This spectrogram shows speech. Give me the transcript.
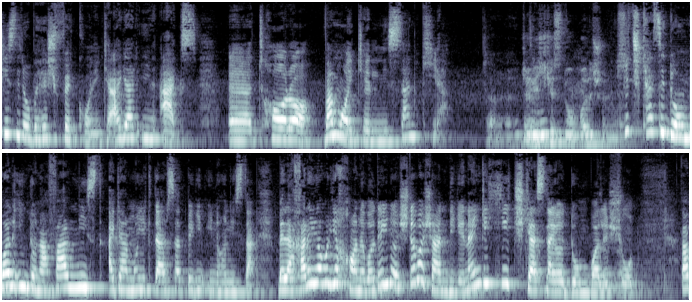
چیزی رو بهش فکر کنین که اگر این عکس تارا و مایکل نیستن کیه؟ هیچ کسی دنبالشون نیست. هیچ کسی دنبال این دو نفر نیست. اگر ما یک درصد بگیم اینها نیستن. بالاخره اینا باید یه خانواده ای داشته باشن دیگه. نه اینکه هیچ کس نیاد دنبالشون. و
